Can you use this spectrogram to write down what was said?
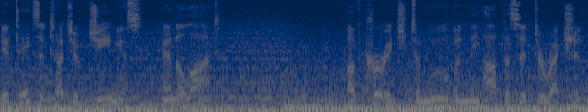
It takes a touch of genius, and a lot, of courage to move in the opposite direction.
